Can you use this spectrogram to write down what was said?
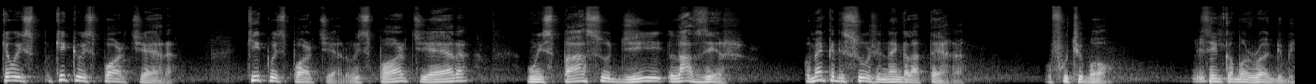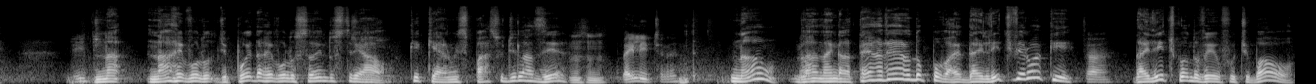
que o que, que o esporte era? O que, que o esporte era? O esporte era um espaço de lazer. Como é que ele surge na Inglaterra? O futebol. Assim como o rugby. Na, na revolu depois da Revolução Industrial, que, que era um espaço de lazer. Uhum. Da elite, né? Não, Não, lá na Inglaterra era do povo. Da elite virou aqui. Tá. Da elite, quando veio o futebol,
